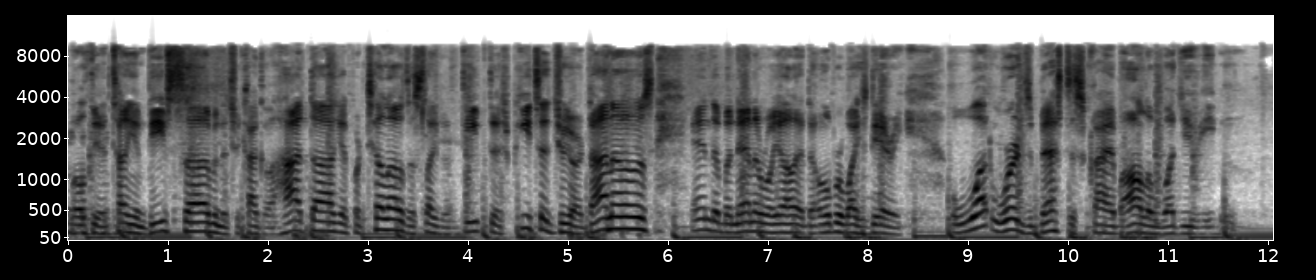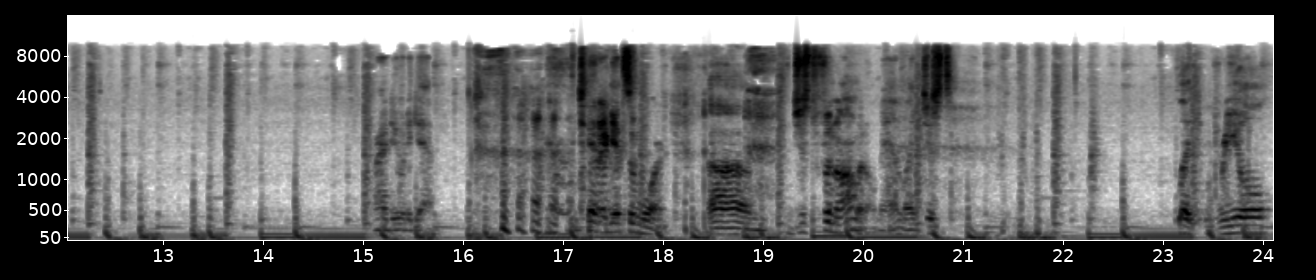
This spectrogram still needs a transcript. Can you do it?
both the Italian beef sub and the Chicago hot dog at Portillo's, the slice of deep dish pizza at Giordano's, and the banana royale at the Oberweis Dairy. What words best describe all of what you've eaten? I do it again. Can I get some more? Um, just phenomenal, man. Like just like real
